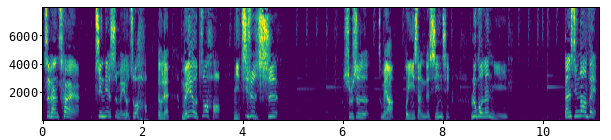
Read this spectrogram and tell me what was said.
这盘菜今天是没有做好，对不对？没有做好，你继续吃，是不是怎么样？会影响你的心情。如果呢你担心浪费，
